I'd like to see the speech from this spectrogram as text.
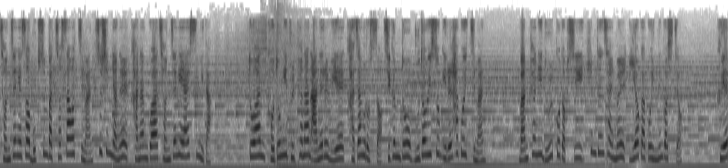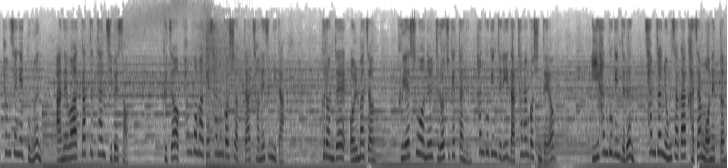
전쟁에서 목숨 바쳐 싸웠지만 수십 년을 가난과 전쟁해야 했습니다. 또한 거동이 불편한 아내를 위해 가장으로서 지금도 무더위 속 일을 하고 있지만 맘 편히 누울 곳 없이 힘든 삶을 이어가고 있는 것이죠. 그의 평생의 꿈은 아내와 따뜻한 집에서 그저 평범하게 사는 것이었다 전해집니다. 그런데 얼마 전 그의 소원을 들어주겠다는 한국인들이 나타난 것인데요. 이 한국인들은 참전 용사가 가장 원했던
